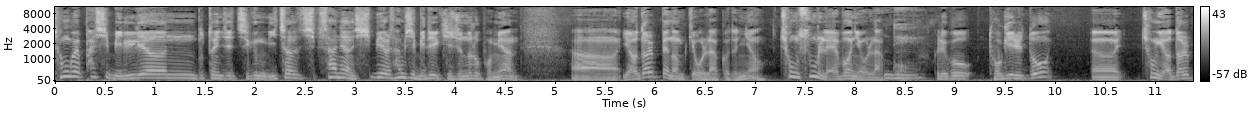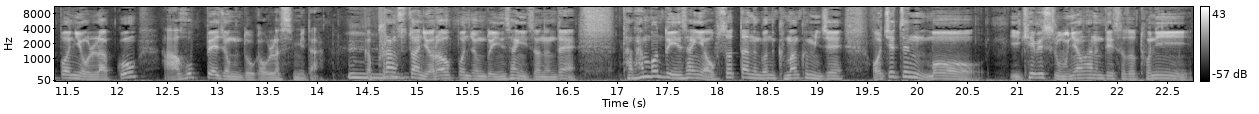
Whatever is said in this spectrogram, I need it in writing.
1981년부터 이제 지금 2014년 12월 31일 기준으로 보면 어 8배 넘게 올랐거든요. 총 24번이 올랐고 네. 그리고 독일도 어, 총 8번이 올랐고 9배 정도가 올랐습니다. 그러니까 음. 프랑스도 한 19번 정도 인상이 있었는데 단 한 번도 인상이 없었다는 건 그만큼 이제 어쨌든 뭐 이 KBS를 운영하는 데 있어서 돈이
